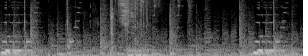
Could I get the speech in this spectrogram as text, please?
Thank you.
